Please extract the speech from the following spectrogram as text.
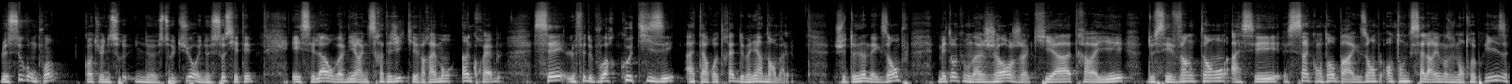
Le second point, quand tu as une, structure, une société, et c'est là où on va venir à une stratégie qui est vraiment incroyable, c'est le fait de pouvoir cotiser à ta retraite de manière normale. Je vais te donner un exemple. Mettons qu'on a Georges qui a travaillé de ses 20 ans à ses 50 ans, par exemple, en tant que salarié dans une entreprise.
